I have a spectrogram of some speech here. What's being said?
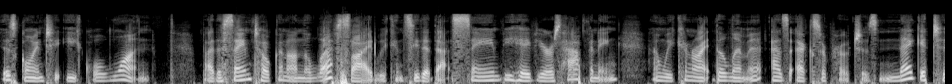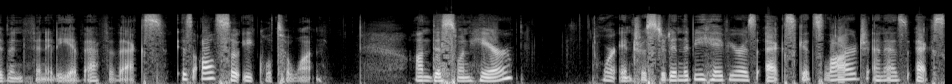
is going to equal 1. By the same token, on the left side, we can see that that same behavior is happening, and we can write the limit as x approaches negative infinity of f of x is also equal to 1. On this one here, we're interested in the behavior as x gets large and as x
